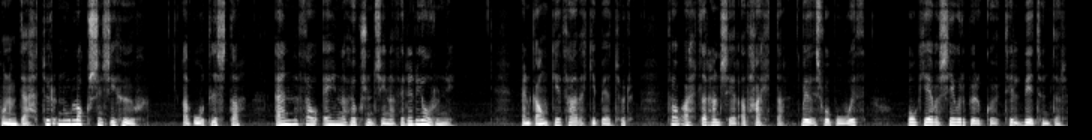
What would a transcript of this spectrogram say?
Húnum dettur nú loksins í hug að útlista en þá eina hugsun sína fyrir jórunni. En gangi það ekki betur, þá ætlar hann sér að hætta við svo búið og gefa Sigurbjörgu til vitundar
